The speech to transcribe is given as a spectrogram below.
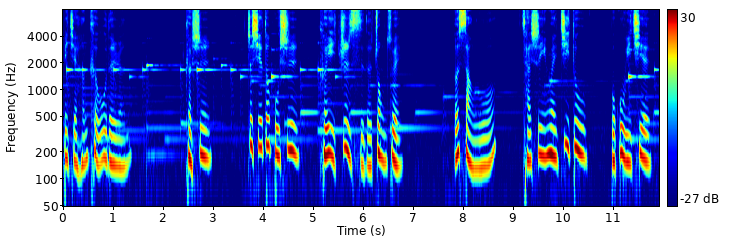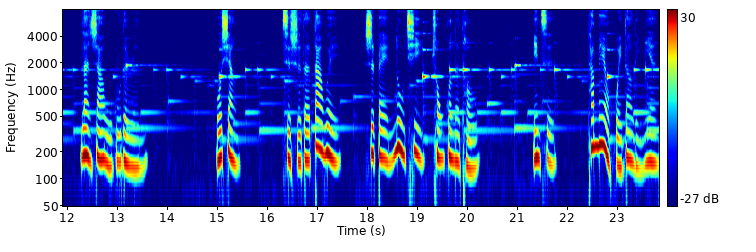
并且很可恶的人。可是这些都不是可以致死的重罪，而扫罗才是因为嫉妒不顾一切。滥杀无辜的人。我想，此时的大卫是被怒气冲昏了头，因此他没有回到里面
